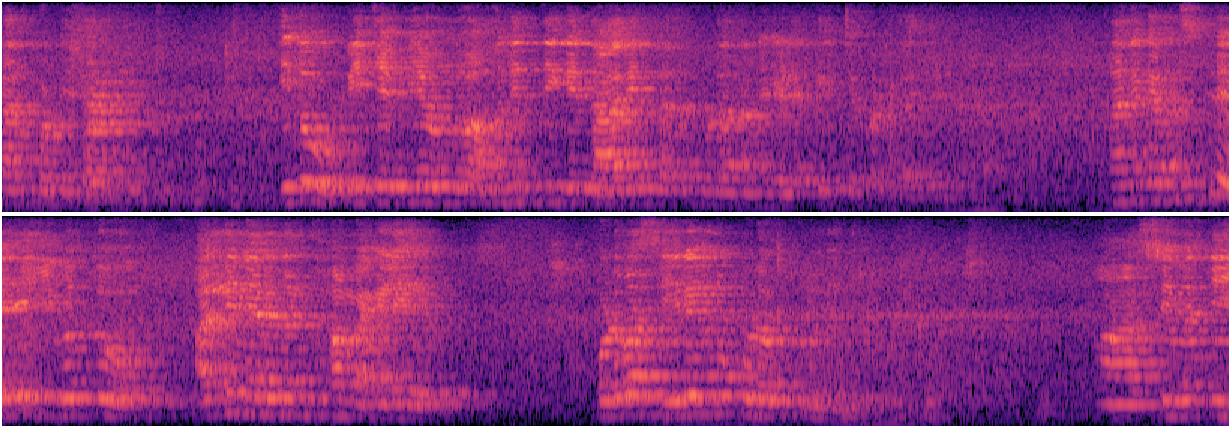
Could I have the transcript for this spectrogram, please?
ತಂದುಕೊಟ್ಟಿದ್ದಾರೆ. ಇದು ಬಿಜೆಪಿಯ ಒಂದು ಅವನತಿಗೆ ದಾರಿ ಅಂತಲೂ ಕೂಡ ನಾನು ಹೇಳಕ್ಕೆ ಇಚ್ಛೆ ಪಡ್ತಾ ಇದ್ದೇನೆ. ನನಗನ್ನಿಸುತ್ತೆ ಇವತ್ತು ಅಲ್ಲಿ ನೆರೆದಂತಹ ಮಹಿಳೆಯರು ಕೊಡುವ ಸೀರೆಯನ್ನು ಕೂಡ ಶ್ರೀಮತಿ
